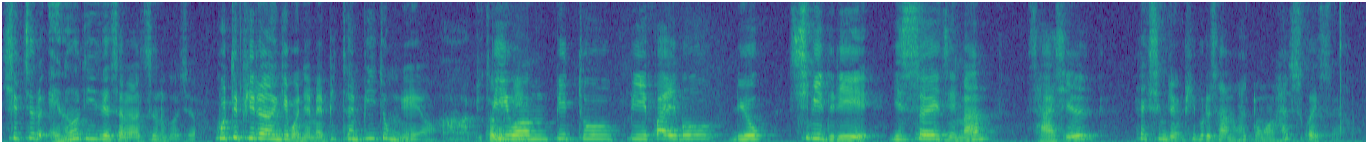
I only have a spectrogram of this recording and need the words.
실제로 에너지 대사를 쓰는 거죠. 그때 필요한 게 뭐냐면 비타민 B 종류예요. 아, 비타민 B. B1, B2, B5, 6, 12들이 있어야지만 사실 핵심적인 피부르산 활동을 할 수가 있어요. 이게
